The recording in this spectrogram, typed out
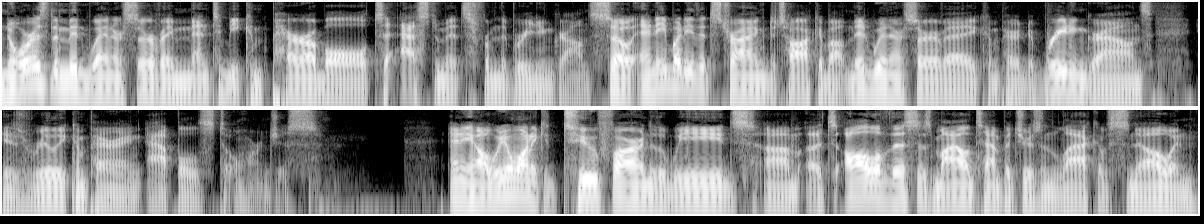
nor is the midwinter survey meant to be comparable to estimates from the breeding grounds. So anybody that's trying to talk about midwinter survey compared to breeding grounds is really comparing apples to oranges. Anyhow, we don't want to get too far into the weeds. Um, it's all of this is mild temperatures and lack of snow, and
